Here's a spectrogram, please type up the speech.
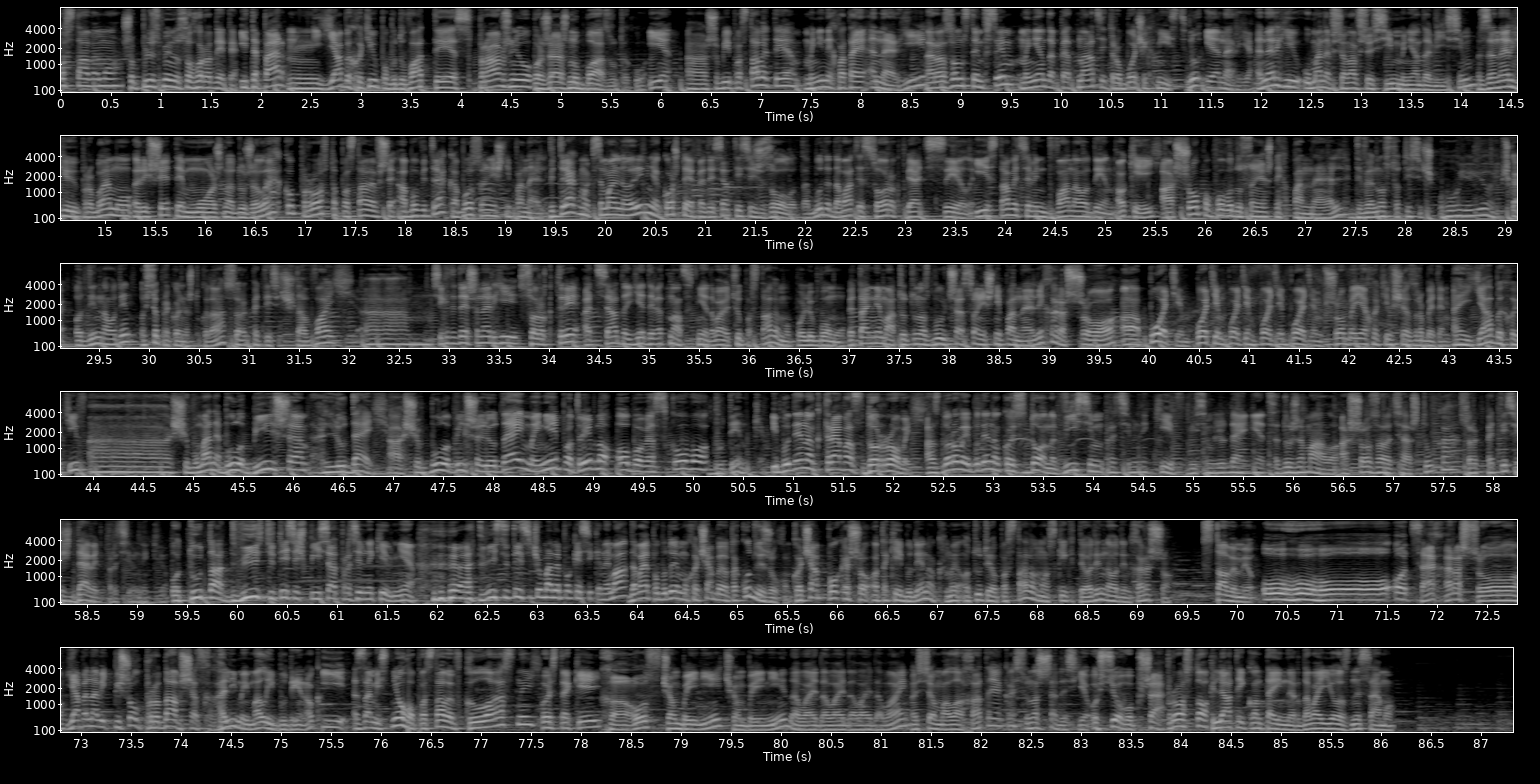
Поставимо, щоб плюс-мінус огородити. І тепер я би хотів побудувати справжню пожежну базу таку. І е, щоб її поставити, мені не вистачає енергії. Разом з тим всім мені треба 15 робочих місць. Ну і енергія. Енергії у мене все на все 7, мені треба 8. З енергією проблему рішити можна дуже легко, просто поставивши або вітряк, або сонячні панелі. Вітряк максимального рівня коштує 50 тисяч золота, буде давати 45 сили. І ставиться він 2 на 1. Окей. А що по поводу сонячних панель? 90 тисяч. Ой-ой-ой. Чекай, 1 на 1. Ось це прикольна штука, да? 45 тисяч. Давай. Ем... Скільки ти даєш енергії? 43, а ця дає 19. Ні, давай оцю поставимо по-любому. Питань нема. Тут у нас будуть ще сонячні панелі, хорошо. А потім, потім, потім, потім, потім. Що би я хотів ще зробити? А я би хотів, а, щоб у мене було більше людей. А щоб було більше людей, мені потрібно обов'язково будинки. І будинок треба здоровий. А здоровий будинок ось до 8 працівників, 8 людей. Ні, це дуже мало. А що за оця штука? 45 тисяч 9 працівників. Отута 200 тисяч 50 працівників. Ні. 200 тисяч у мене поки сіки нема. Давай побудуємо хоча б отаку двіжуху. Хоча б поки що отакий будинок. Ми отут його поставимо. Скільки ти? Один на один, хорошо. Ставимо його. Ого, оце хорошо. Я би навіть пішов, продав щас галімий малий будинок і замість нього поставив класний ось такий хаос. Чом би і ні, чом би і ні. Давай, давай, давай, давай. Ось мала хата якась. У нас ще десь є. Ось вообще. Просто клятий контейнер. Давай його знесемо.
